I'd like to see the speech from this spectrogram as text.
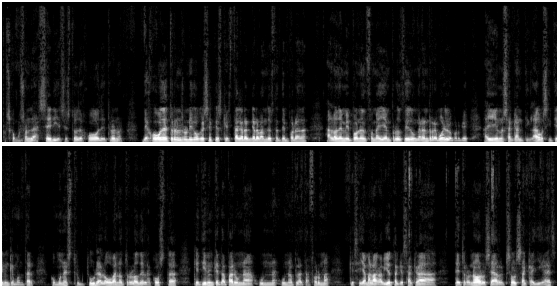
pues como son las series, esto de Juego de Tronos. De Juego de Tronos lo único que sé que es que está grabando esta temporada, a lo de mi pueblo en Zumaya han producido un gran revuelo, porque hay unos acantilados y tienen que montar como una estructura, luego van a otro lado de la costa, que tienen que tapar una, una, una plataforma que se llama La Gaviota, que saca Petronor, o sea, Repsol saca allí gas,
